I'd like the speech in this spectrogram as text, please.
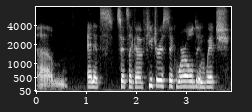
Um, and it's so it's like a futuristic world in which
